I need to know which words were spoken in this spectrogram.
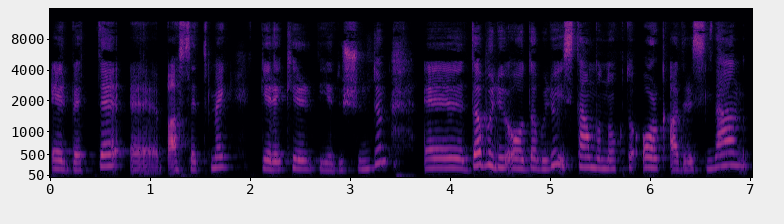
elbette e, bahsetmek gerekir diye düşündüm. E, www.istanbul.org adresinden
